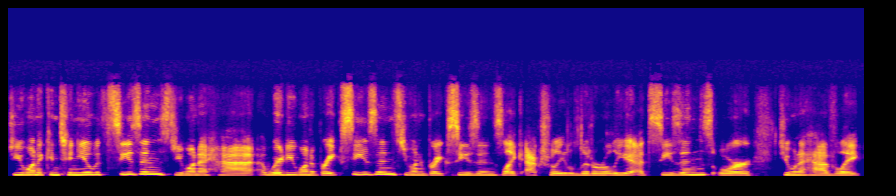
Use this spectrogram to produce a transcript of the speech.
Do you want to continue with seasons? Do you want to have, where do you want to break seasons? Do you want to break seasons like actually literally at seasons? Or do you want to have like,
